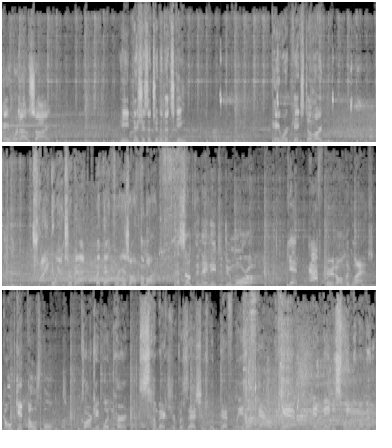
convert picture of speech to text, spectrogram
Hayward outside. He dishes it to Nowitzki. Hayward kicks to Harden. Trying to answer back, but that three is off the mark. That's something they need to do more of. Get after it on the glass. Go get those boards. Clark, it wouldn't hurt. Some extra possessions would definitely help narrow the gap and maybe swing the momentum.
